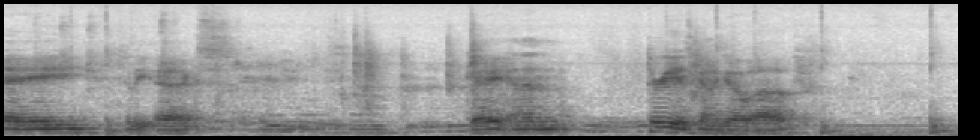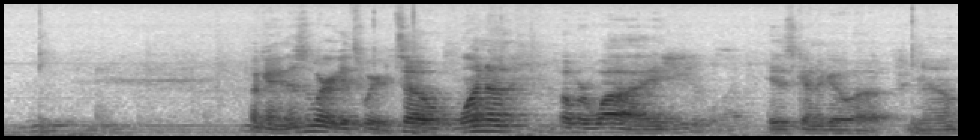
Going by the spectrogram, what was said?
A to the X. Okay, and then 3 is going to go up. Okay, this is where it gets weird. So 1 up over Y is gonna go up, no?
